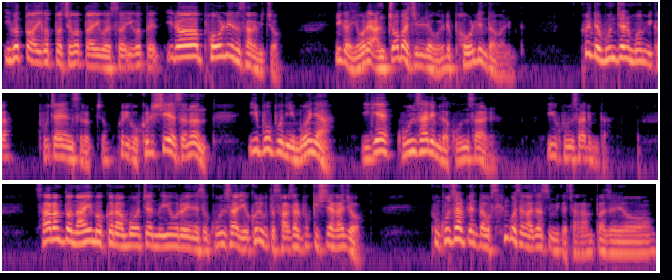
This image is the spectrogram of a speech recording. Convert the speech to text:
이것도 이것도 저것도 아니고 해서 이것도 이렇게 퍼올리는 사람 있죠. 그러니까 요래 안 좁아지려고 이렇게 퍼올린단 말입니다. 그런데 문제는 뭡니까? 부자연스럽죠. 그리고 글씨에서는 이 부분이 뭐냐? 이게 군살입니다. 군살. 이게 군살입니다. 사람도 나이 먹거나 뭐 어쩐 이유로 인해서 군살이 옆구리부터 살살 붓기 시작하죠. 그럼 군살 뺀다고 생고생 하지 않습니까? 잘 안 빠져요.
